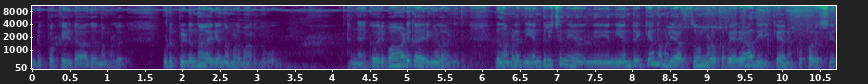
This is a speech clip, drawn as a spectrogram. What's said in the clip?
ഉടുപ്പൊക്കെ ഇടാതെ നമ്മൾ ഉടുപ്പിടുന്ന കാര്യം നമ്മൾ മറന്നു പോകും അങ്ങനെയൊക്കെ ഒരുപാട് കാര്യങ്ങളാണിത്. ഇത് നമ്മളെ നിയന്ത്രിച്ച് നിയ- നിയ- നിയന്ത്രിക്കാൻ നമ്മൾ ഈ അസുഖങ്ങളൊക്കെ വരാതിരിക്കാനൊക്കെ കുറച്ച്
